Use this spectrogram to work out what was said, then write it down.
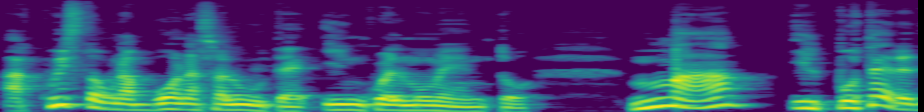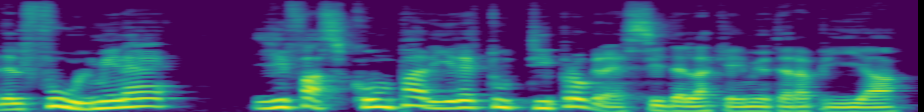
acquista una buona salute in quel momento, ma il potere del fulmine gli fa scomparire tutti i progressi della chemioterapia.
